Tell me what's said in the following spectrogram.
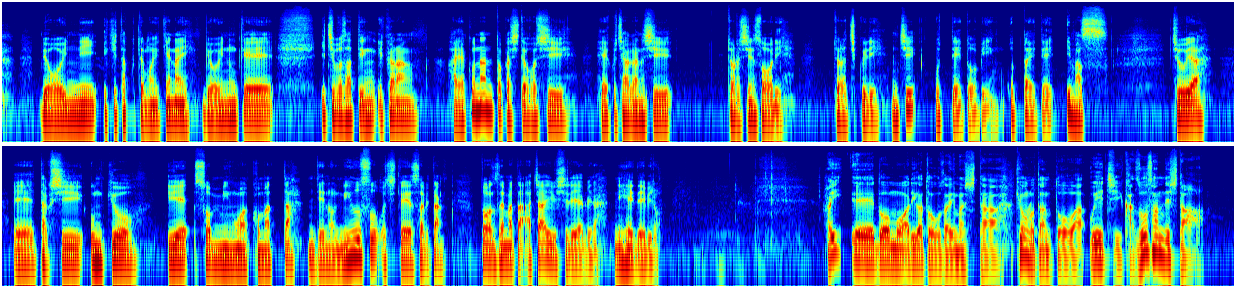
病院に行きたくても行けない。病院抜け一部サティンいからん。早くなんとかしてほしい。へくちゃがなしトラシン総理トラチクリにち訴え答弁訴えています。昼夜、えー、タクシー運休家村民は困った。でのニュース落ちてさびた。んとんせまたあちゃゆしれやびら。にへでびろはい、えー、どうもありがとうございました。今日の担当は植地和夫さんでした。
